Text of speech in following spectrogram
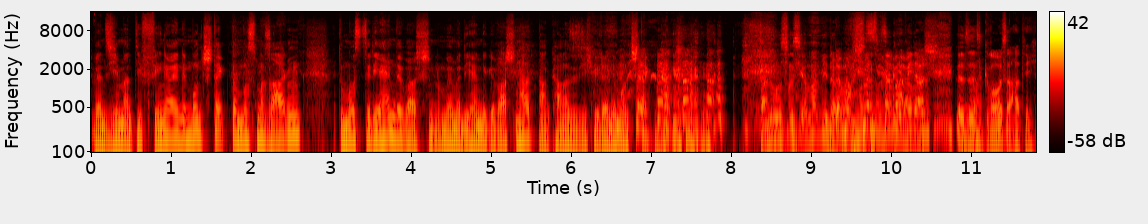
Wenn sich jemand die Finger in den Mund steckt, dann muss man sagen, du musst dir die Hände waschen. Und wenn man die Hände gewaschen hat, dann kann man sie sich wieder in den Mund stecken. dann muss man sie aber wieder waschen. Muss man sie wieder wieder waschen. Das ist großartig.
